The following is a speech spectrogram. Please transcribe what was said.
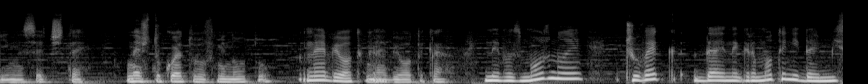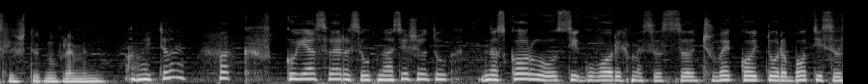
и не се чете. Нещо, което в миналото не е било така. Не е било така. Невъзможно е човек да е неграмотен и да е мислещ едновременно. Ами то пак в коя сфера се отнася, защото наскоро си говорихме с човек, който работи с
